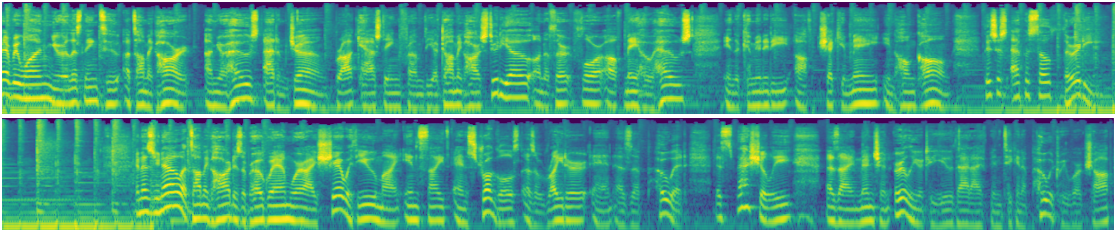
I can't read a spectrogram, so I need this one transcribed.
Hi everyone, you're listening to Atomic Heart. I'm your host, Atom Cheung, broadcasting from the Atomic Heart studio on the third floor of Mayho House in the community of Mei in Hong Kong. This is episode 30. And as you know, Atomic Heart is a program where I share with you my insights and struggles as a writer and as a poet, especially as I mentioned earlier to you that I've been taking a poetry workshop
